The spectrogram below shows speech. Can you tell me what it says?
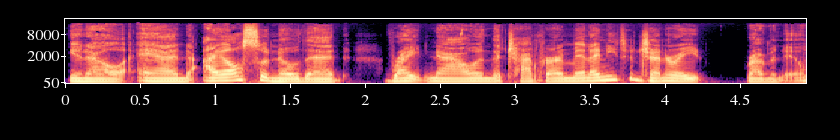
you know. And I also know that right now in the chapter I'm in, I need to generate revenue.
